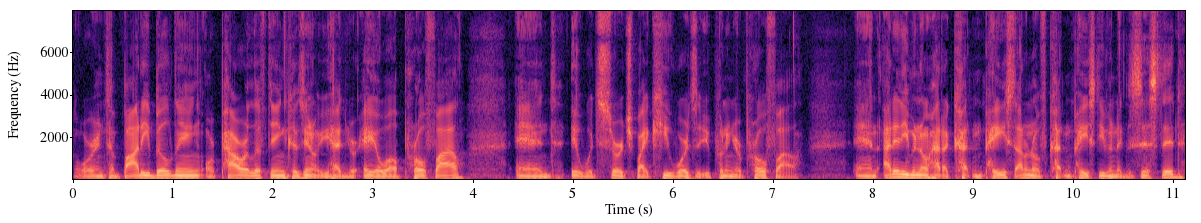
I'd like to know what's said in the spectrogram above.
or into bodybuilding or powerlifting because you know you had your AOL profile and it would search by keywords that you put in your profile. And I didn't even know how to cut and paste. I don't know if cut and paste even existed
